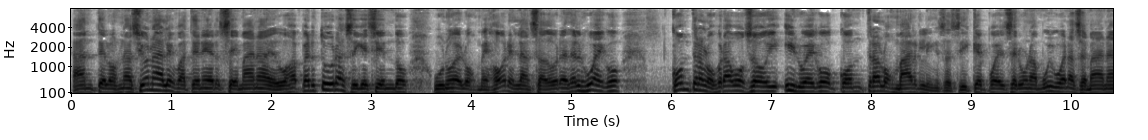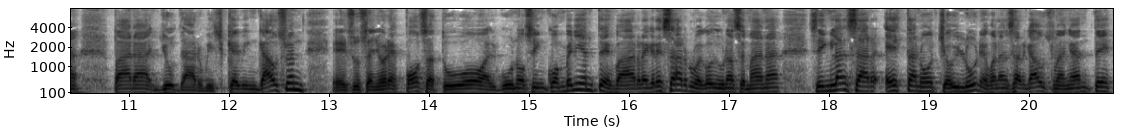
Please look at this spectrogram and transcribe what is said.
ante los nacionales. Va a tener semana de dos aperturas. Sigue siendo uno de los mejores lanzadores del juego contra los Bravos hoy y luego contra los Marlins. Así que puede ser una muy buena semana para Yu Darvish. Kevin Gausman, eh, su señora esposa, tuvo algunos inconvenientes. Va a regresar luego de una semana sin lanzar. Esta noche, hoy lunes, va a lanzar Gausman ante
